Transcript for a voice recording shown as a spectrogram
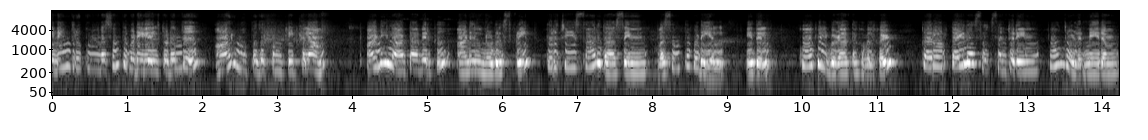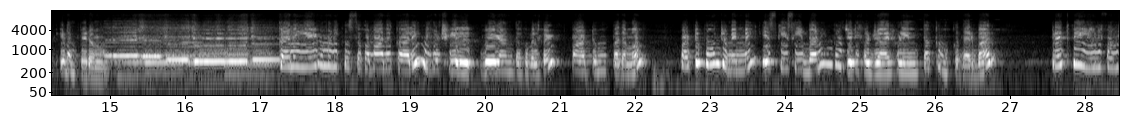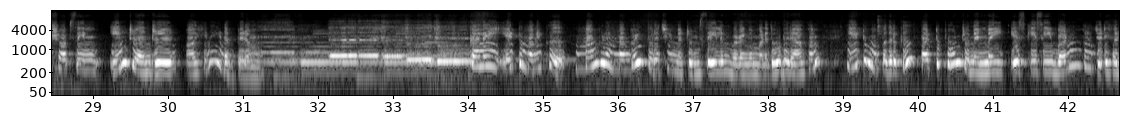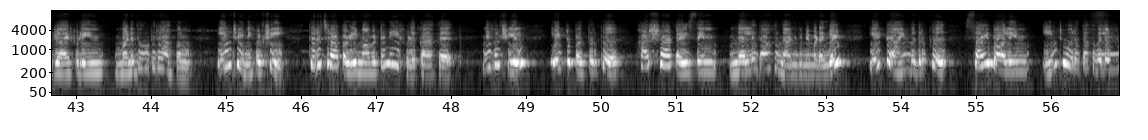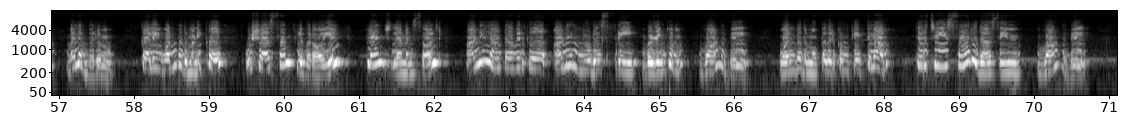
இணைந்திருக்கும் வசந்த வடியிலில் தொடர்ந்து ஆறு முப்பதற்கும் கேட்கலாம். அணில் ஆட்டாவிற்கு அணில் நூடுல்ஸ் ஃப்ரீ திருச்சி சாரதாசின் வசந்த வடியல் இதில் கோவில் விழா தகவல்கள் கரூர் தைலா சென்டரின் பூந்தொழில் நேரம் இடம்பெறும். காலை ஏழு மணிக்கு சுகமான காலை நிகழ்ச்சியில் வேளாண் தகவல்கள் பாட்டும் பதமும் பட்டு போன்ற மென்மை எஸ்கேசி பனியன்கள் ஜெடிகள் ஜாயர்களின் தக்கமுக்கு தர்பார். பிரித்வி யூனிஃபார்ம் ஷாட்ஸின் இன்று அன்று ஆகியன இடம்பெறும். காலை எட்டு மணிக்கு மங்களன் மங்கள் திருச்சி மற்றும் சேலம் வழங்கும் மனதோடு ராகம். எட்டு முப்பதற்கு பட்டு போன்ற மென்மை எஸ்கேசி பனியன்கள் ஜெடிகள் ஜாயர்களின் மனதோடு ராகம். இன்றைய நிகழ்ச்சி திருச்சிராப்பள்ளி மாவட்ட நேர்களுக்காக. நிகழ்ச்சியில் எட்டு பத்திற்கு ஹர்ஷா டைல்ஸின் நல்லதாக நான்கு நிமிடங்கள் எட்டு ஐம்பதற்கு சைபாலின் இன்று ஒரு தகவலும் வலம் வரும் கலை ஒன்பது மணிக்கு உஷா சன்ஃபிளவர் ஆயில் பிளஞ்ச் லெமன் சால்ட் அனில் ஆட்டாவிற்கு அனில் நூடுல்ஸ் ஃப்ரீ வழங்கும் வானவில். ஒன்பது முப்பதற்கும் கேட்கலாம் திருச்சி சாரதாசின் வானவில்.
